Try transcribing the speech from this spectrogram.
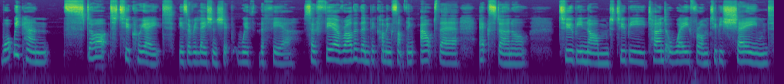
what we can start to create is a relationship with the fear so, fear, rather than becoming something out there, external, to be numbed, to be turned away from, to be shamed,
